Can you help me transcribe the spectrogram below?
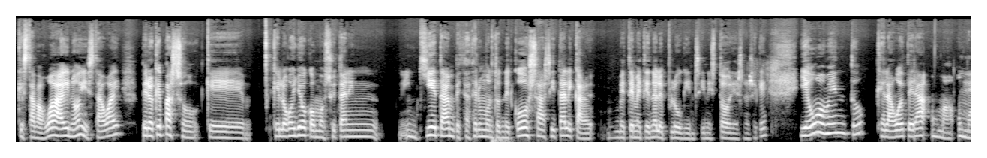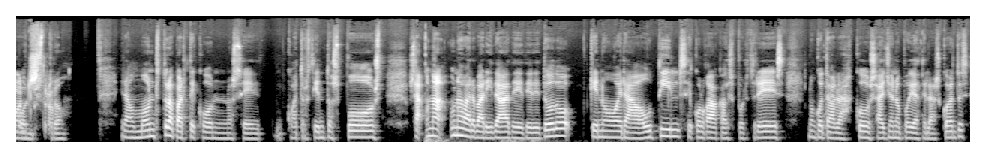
que estaba guay, ¿no? Y está guay. Pero ¿qué pasó? Que, que luego yo, como soy tan in- inquieta, empecé a hacer un montón de cosas y tal, y claro, vete metiéndole plugins, sin historias, no sé qué. Y llegó un momento que la web era un, ma- Un un monstruo. monstruo. Era un monstruo, aparte con, no sé, 400 posts, o sea, una, una barbaridad de, de, de todo que no era útil, se colgaba cada por tres, no encontraba las cosas, yo no podía hacer las cosas. Entonces,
